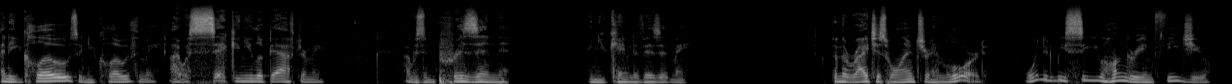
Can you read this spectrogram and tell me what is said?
I need clothes, and you clothed me. I was sick, and you looked after me. I was in prison, and you came to visit me. Then the righteous will answer him, Lord, when did we see you hungry and feed you?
